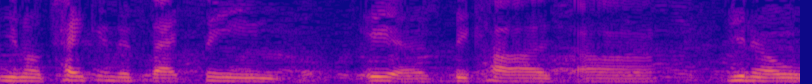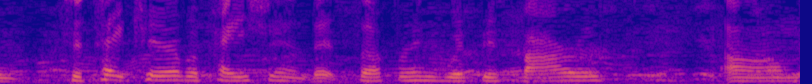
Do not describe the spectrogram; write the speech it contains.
you know, taking this vaccine is because, uh, you know, to take care of a patient that's suffering with this virus, um,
